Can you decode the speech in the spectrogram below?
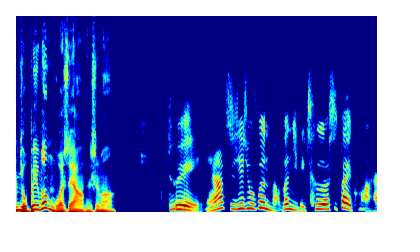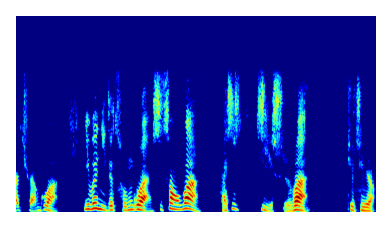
有被问过这样的是吗？对，人家直接就问了，问你的车是贷款还是全款？你问你的存款是上万还是几十万？就这样。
